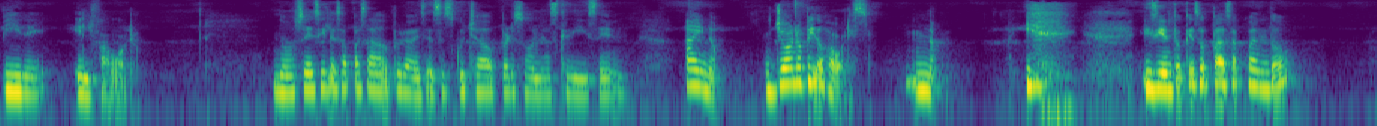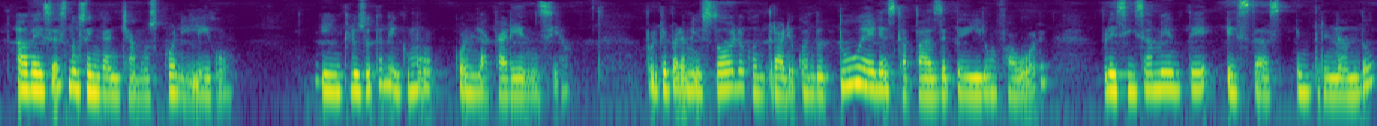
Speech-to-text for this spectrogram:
pide el favor. No sé si les ha pasado, pero a veces he escuchado personas que dicen, ay no, yo no pido favores. No. y siento que eso pasa cuando a veces nos enganchamos con el ego e incluso también como con la carencia. Porque para mí es todo lo contrario. Cuando tú eres capaz de pedir un favor, precisamente estás entrenando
